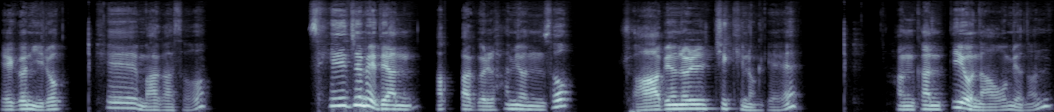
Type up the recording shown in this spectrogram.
백은 이렇게 막아서 세 점에 대한 압박을 하면서 좌변을 지키는 게 한 칸 뛰어나오면은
